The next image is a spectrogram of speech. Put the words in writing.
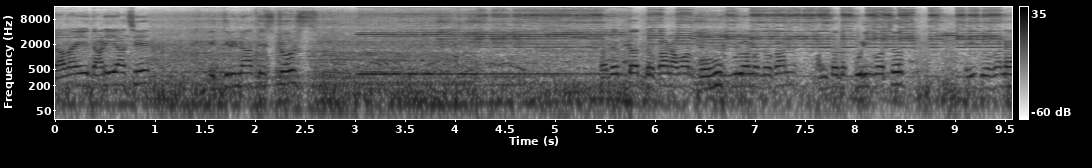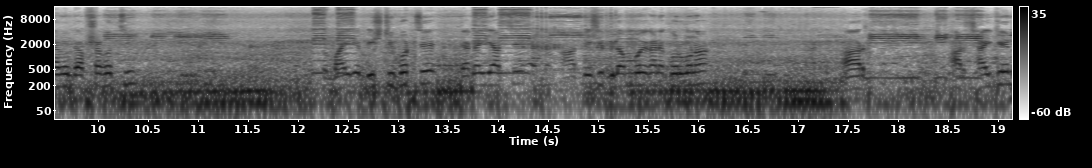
দাদা এই দাঁড়িয়ে আছে, এই ত্রিনাথ স্টোর্স। সদেবদার দোকান, আমার বহু পুরনো দোকান, অন্তত কুড়ি বছর এই দোকানে আমি ব্যবসা করছি। তো বাইরে বৃষ্টি পড়ছে, দেখাই যাচ্ছে, আর বেশি বিলম্ব এখানে করব না। আর আর সাইকেল,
